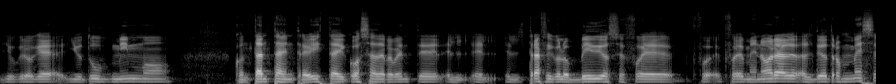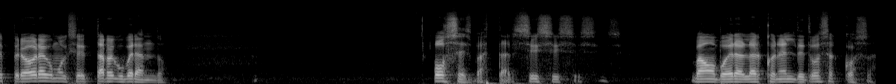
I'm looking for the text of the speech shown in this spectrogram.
yo creo que YouTube mismo con tantas entrevistas y cosas, de repente el, tráfico de los vídeos se fue, fue, menor al, de otros meses, pero ahora como que se está recuperando. Oses va a estar, sí, sí, sí, sí. Vamos a poder hablar con él de todas esas cosas.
